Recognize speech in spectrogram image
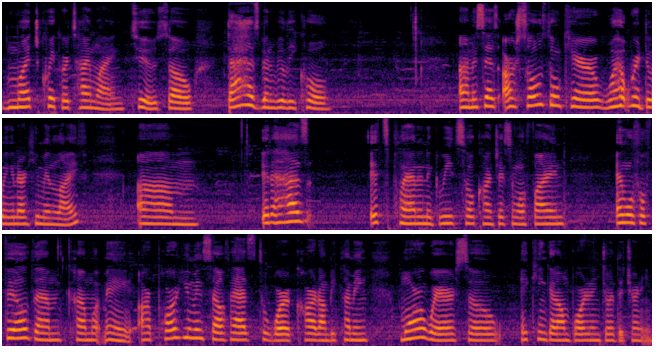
much quicker timeline too. So that has been really cool. Um, it says our souls don't care what we're doing in our human life. Um, it has its plan and agreed soul contracts and will find and will fulfill them come what may. Our poor human self has to work hard on becoming more aware so it can get on board and enjoy the journey.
